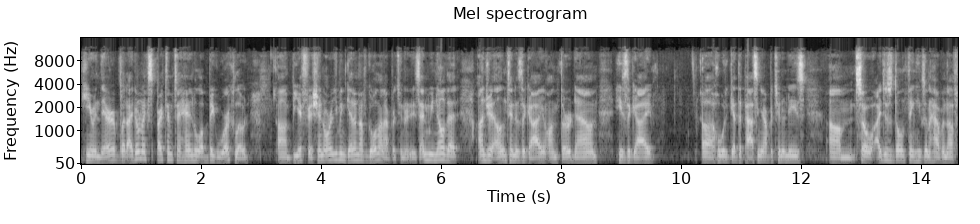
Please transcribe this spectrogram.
here and there, but I don't expect him to handle a big workload, uh, be efficient, or even get enough goal line opportunities. And we know that Andre Ellington is a guy on third down. He's the guy uh, who would get the passing opportunities. Um, so I just don't think he's going to have enough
